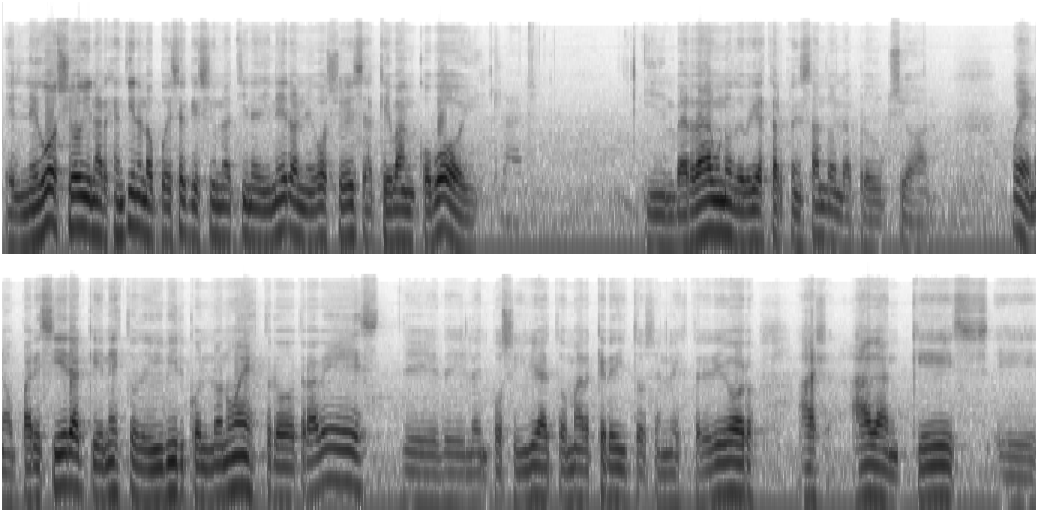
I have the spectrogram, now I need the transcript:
el negocio hoy en Argentina no puede ser que si uno tiene dinero, el negocio es a qué banco voy. Y en verdad uno debería estar pensando en la producción. Bueno, pareciera que en esto de vivir con lo nuestro otra vez, de, la imposibilidad de tomar créditos en el exterior, hagan que eh,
